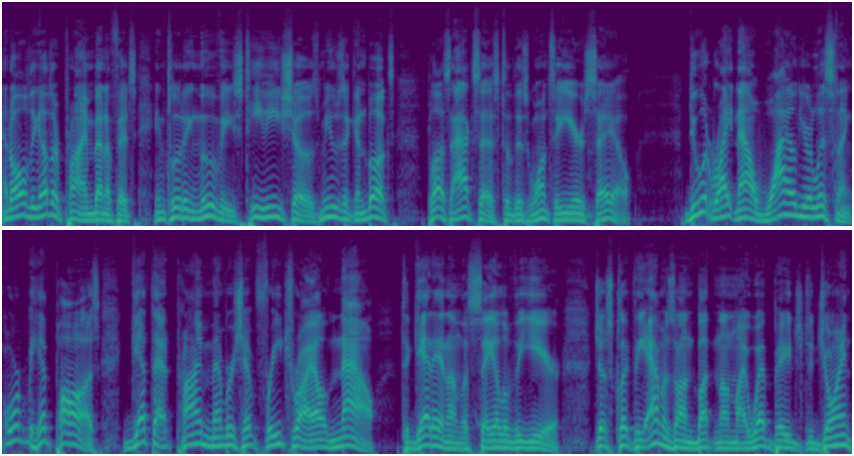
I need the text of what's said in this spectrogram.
and all the other Prime benefits, including movies, TV shows, music, and books, plus access to this once a year sale. Do it right now while you're listening, or hit pause. Get that Prime membership free trial now to get in on the sale of the year. Just click the Amazon button on my webpage to join.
